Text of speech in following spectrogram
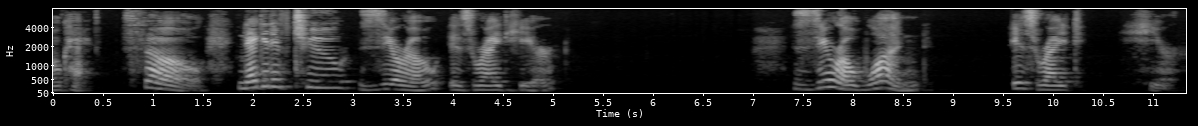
Okay, so negative 2, 0 is right here. 0, 1 is right here.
